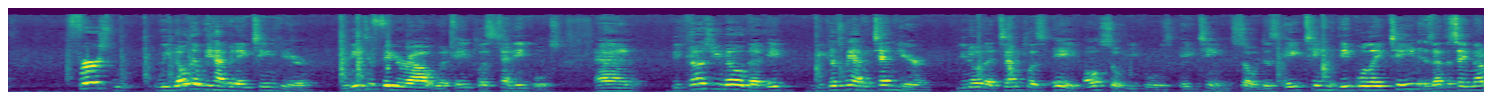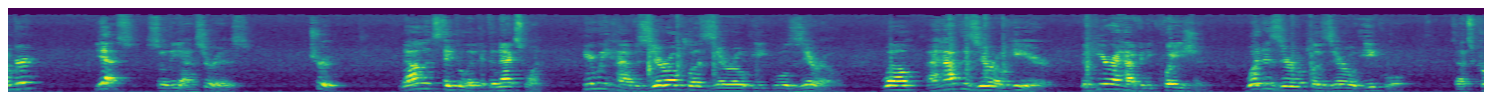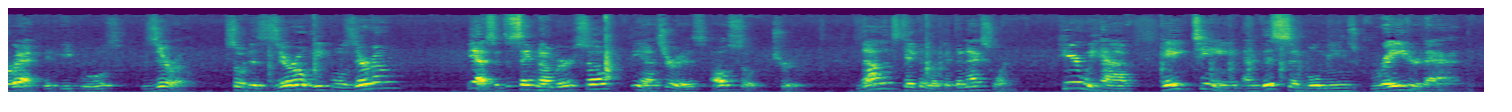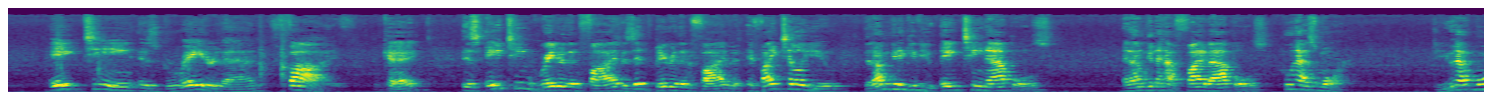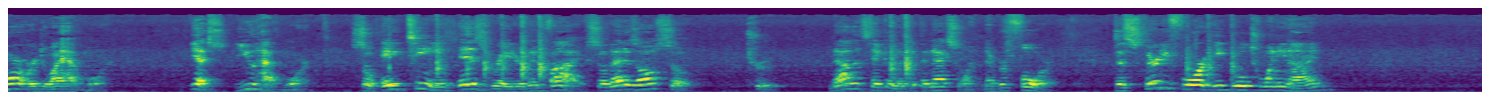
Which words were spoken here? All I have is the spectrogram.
first, we know that we have an 18 here. We need to figure out what 8 plus 10 equals. And because you know that 8, because we have a 10 here, you know that 10 plus 8 also equals 18. So does 18 equal 18? Is that the same number? Yes. So the answer is true. Now let's take a look at the next one. Here we have 0 plus 0 equals 0. Well, I have the 0 here, but here I have an equation. What does 0 plus 0 equal? That's correct. It equals 0. So does 0 equal 0? Yes, it's the same number, so the answer is also true. Now let's take a look at the next one. Here we have 18, and this symbol means greater than. 18 is greater than 5, okay? Is 18 greater than 5? Is it bigger than 5? If I tell you that I'm going to give you 18 apples, and I'm going to have 5 apples, who has more? Do you have more, or do I have more? Yes, you have more. So 18 is greater than 5. So that is also true. Now let's take a look at the next one, number 4. Does 34 equal 29?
